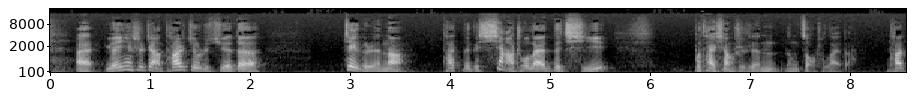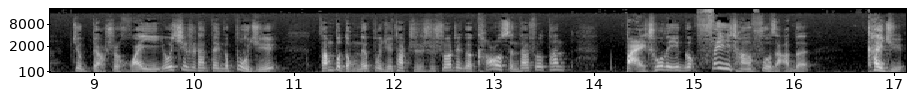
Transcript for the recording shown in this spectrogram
哎，原因是这样，他就是觉得这个人呢。他那个下出来的棋不太像是人能走出来的，他就表示怀疑，尤其是他那个布局，咱不懂那个布局，他只是说这个 Carlson，他说他摆出了一个非常复杂的开局，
